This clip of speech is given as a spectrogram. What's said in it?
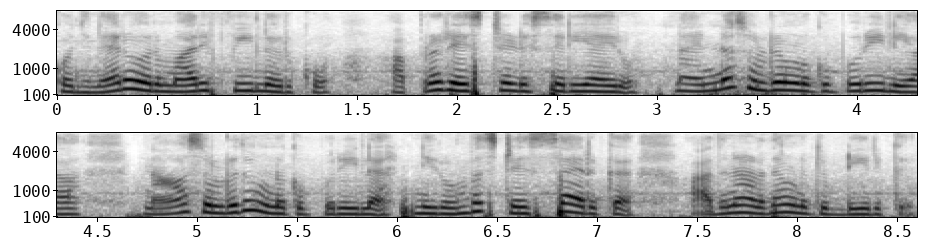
கொஞ்ச நேரம் ஒரு மாதிரி ஃபீல் இருக்கும். அப்புறம் ரெஸ்ட் எடு சரியாயிரும். நான் என்ன சொல்கிறேன் உனக்கு புரியலையா? நான் சொல்கிறது உனக்கு புரியல. நீ ரொம்ப ஸ்ட்ரெஸ்ஸாக இருக்க. அதனால தான் உனக்கு இப்படி இருக்குது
